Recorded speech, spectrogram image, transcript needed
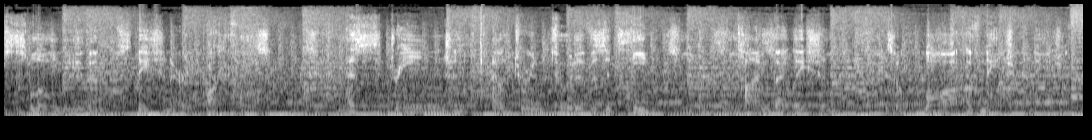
more slowly than stationary particles. As strange and counterintuitive as it seems, time dilation is a law of nature.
